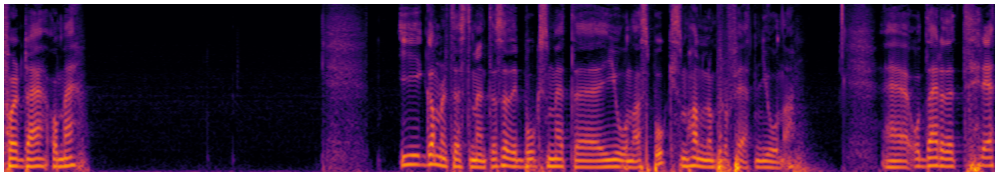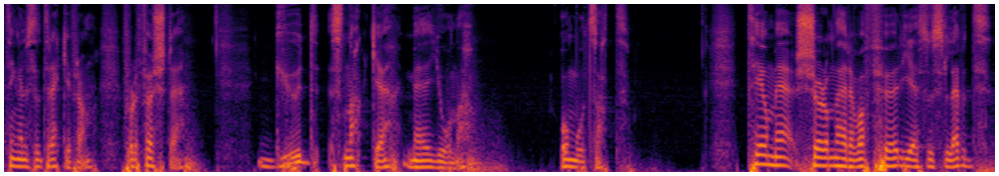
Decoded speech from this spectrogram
for deg og meg. I Gamletestamentet er det en bok som heter Jonas' bok, som handler om profeten Jonah. Eh, og Der er det tre ting jeg vil trekke fram. For det første Gud snakker med Jonah, og motsatt. Til og med sjøl om dette var før Jesus levde.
